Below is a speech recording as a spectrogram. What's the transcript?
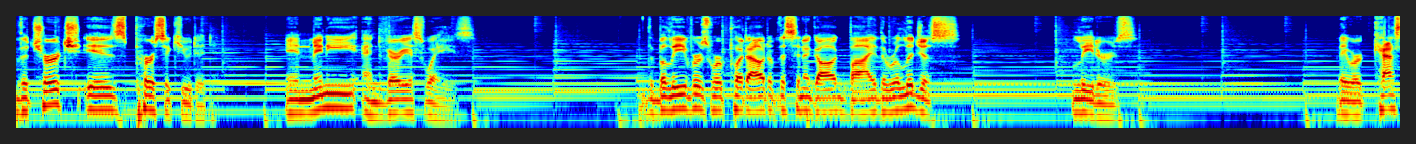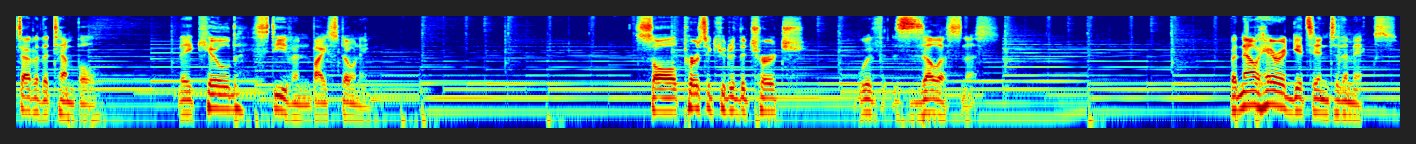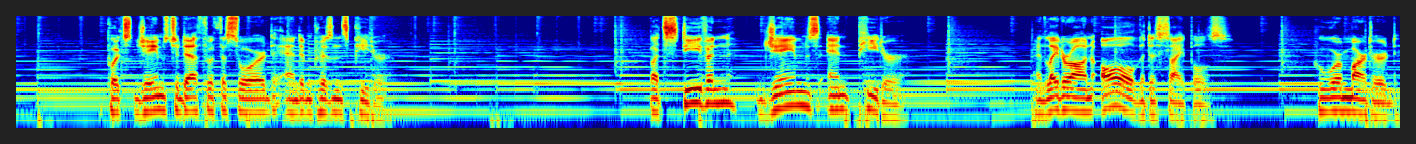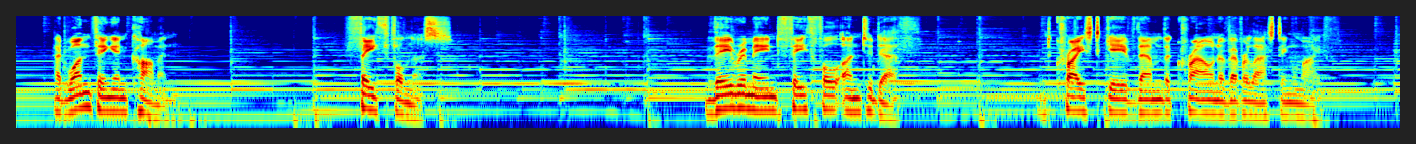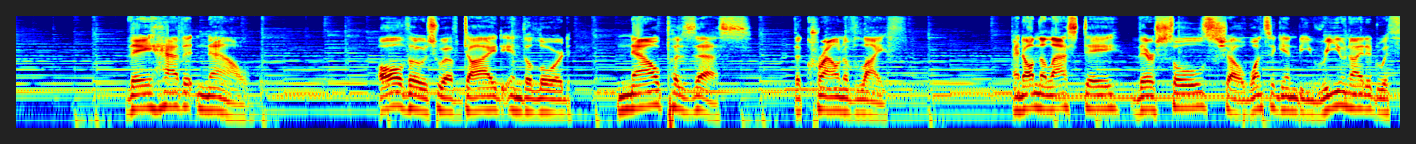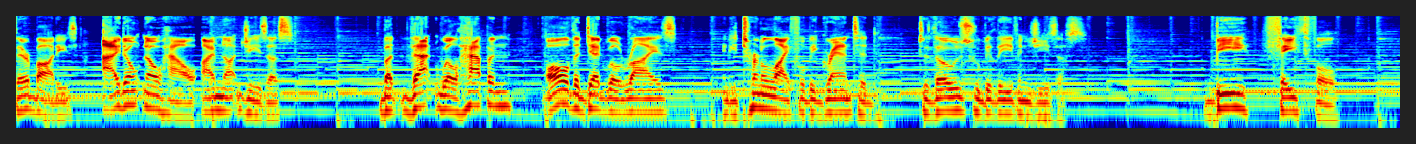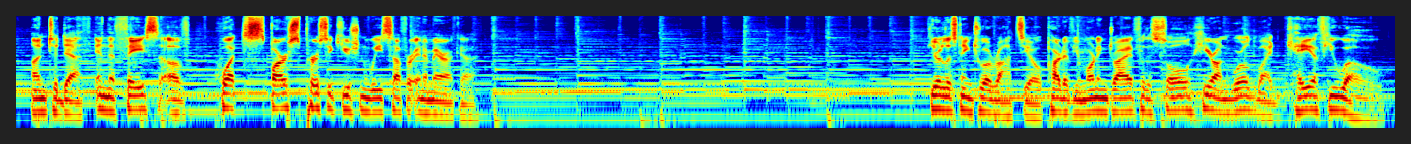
The church is persecuted in many and various ways. The believers were put out of the synagogue by the religious leaders. They were cast out of the temple. They killed Stephen by stoning. Saul persecuted the church with zealousness. But now Herod gets into the mix, puts James to death with the sword, and imprisons Peter. But Stephen, James, and Peter, and later on all the disciples who were martyred, had one thing in common faithfulness. They remained faithful unto death, and Christ gave them the crown of everlasting life. They have it now. All those who have died in the Lord now possess the crown of life. And on the last day, their souls shall once again be reunited with their bodies. I don't know how, I'm not Jesus. But that will happen, all the dead will rise, and eternal life will be granted to those who believe in Jesus. Be faithful unto death in the face of what sparse persecution we suffer in America. You're listening to Oratio, part of your morning drive for the soul here on Worldwide KFUO.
